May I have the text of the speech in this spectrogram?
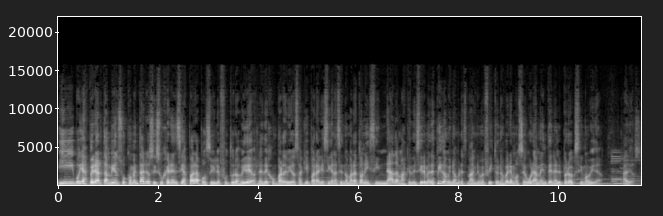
Y voy a esperar también sus comentarios y sugerencias para posibles futuros videos. Les dejo un par de videos aquí para que sigan haciendo maratón y sin nada más que decir me despido. Mi nombre es Magnum Mephisto y nos veremos seguramente en el próximo video. Adiós.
